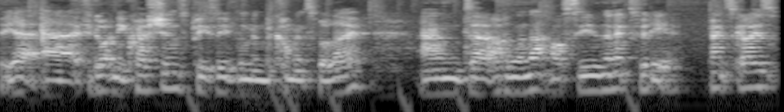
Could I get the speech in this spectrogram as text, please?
But yeah, uh, if you've got any questions, please leave them in the comments below. And uh, other than that, I'll see you in the next video. Thanks, guys.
